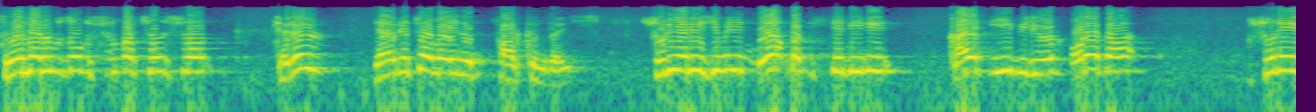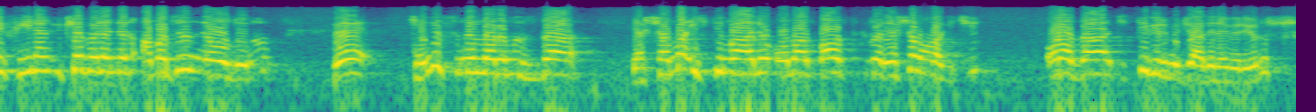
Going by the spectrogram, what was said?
Sınırlarımızı oluşturmak çalışılan terör devleti olayının farkındayız. Suriye rejiminin ne yapmak istediğini gayet iyi biliyor. Orada Suriye'yi fiilen üçe bölenlerin amacının ne olduğunu ve kendi sınırlarımızda yaşama ihtimali olan bazı sıkıntılar yaşamamak için orada ciddi bir mücadele veriyoruz.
